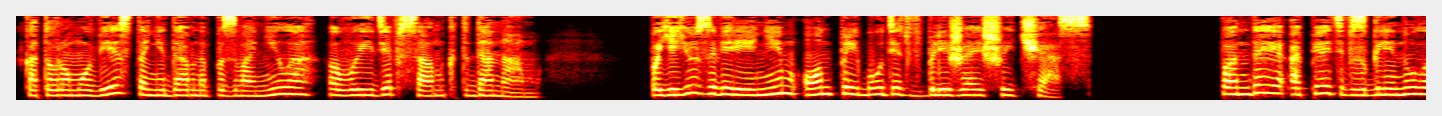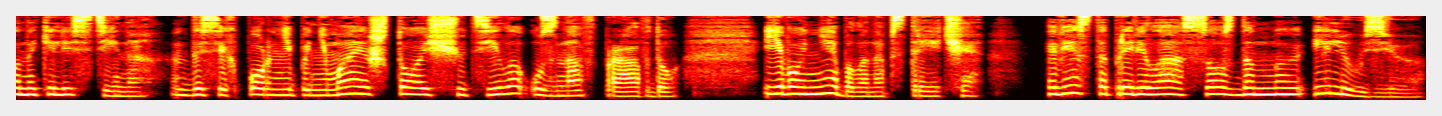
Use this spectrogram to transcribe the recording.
которому Веста недавно позвонила, выйдя в Санкт-Данам. По ее заверениям, он прибудет в ближайший час. Пандея опять взглянула на Келестина, до сих пор не понимая, что ощутила, узнав правду. Его не было на встрече. Веста привела созданную иллюзию.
